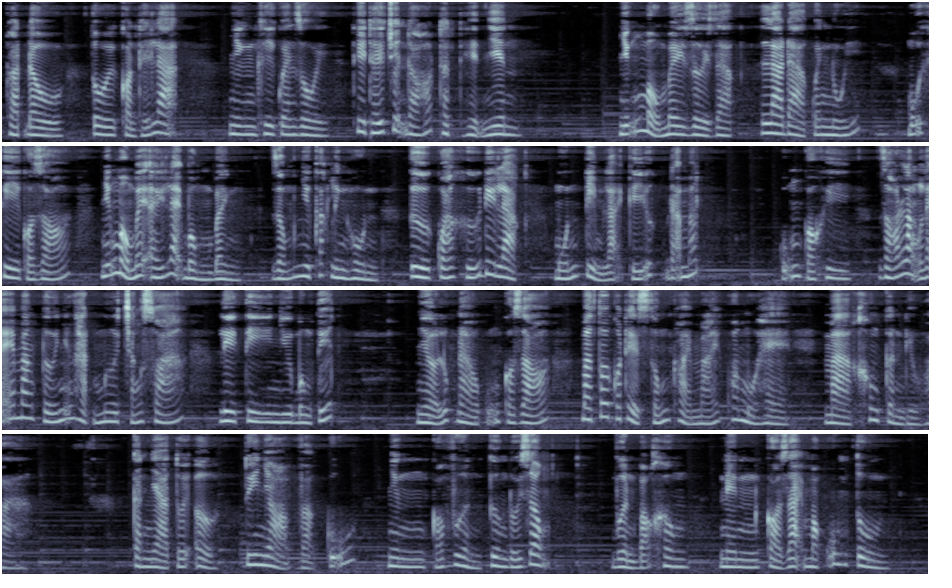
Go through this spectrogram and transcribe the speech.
Thoạt đầu tôi còn thấy lạ, nhưng khi quen rồi thì thấy chuyện đó thật hiển nhiên. Những mẩu mây rời rạc la đà quanh núi. Mỗi khi có gió, những mẩu mây ấy lại bồng bềnh giống như các linh hồn từ quá khứ đi lạc muốn tìm lại ký ức đã mất. Cũng có khi gió lặng lẽ mang tới những hạt mưa trắng xóa, li ti như bông tuyết. Nhờ lúc nào cũng có gió mà tôi có thể sống thoải mái qua mùa hè mà không cần điều hòa. Căn nhà tôi ở tuy nhỏ và cũ nhưng có vườn tương đối rộng. Vườn bọ không nên cỏ dại mọc um tùm.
